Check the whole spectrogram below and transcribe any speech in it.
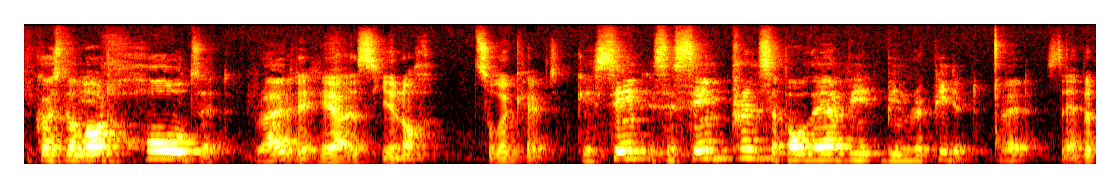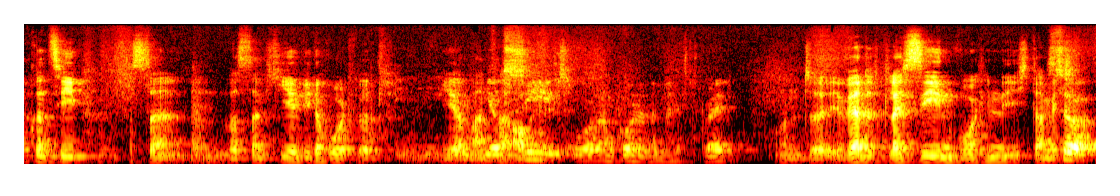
Because the Lord holds it, Weil right? der Herr es hier noch zurückhält. Okay, same. It's the same principle there being, being repeated, right? Dasselbe Prinzip, was dann, was dann hier wiederholt wird. Hier am Anfang auch right? Und äh, ihr werdet gleich sehen, wohin ich damit So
